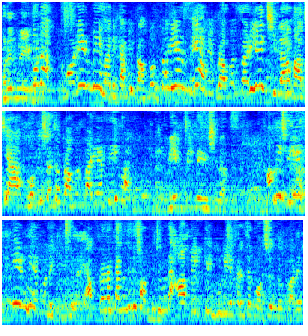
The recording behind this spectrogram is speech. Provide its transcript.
ঘরের মেয়ে না, না, ঘরের মেয়ে মানে কি, আমি ব্রাহ্মণবাড়িয়ার মেয়ে? আমি ব্রাহ্মণবাড়িয়ায় ছিলাম আজ ভবিষ্যতে ব্রাহ্মণবাড়িয়াতেই থাকব। আমি বিএনপির মেয়ে বলে কিছু নাই। আপনারা কেন যদি মধ্যে আবেগকে ফেলতে পছন্দ করেন।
